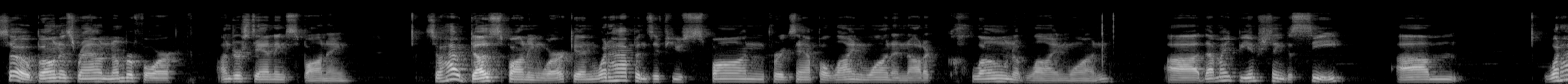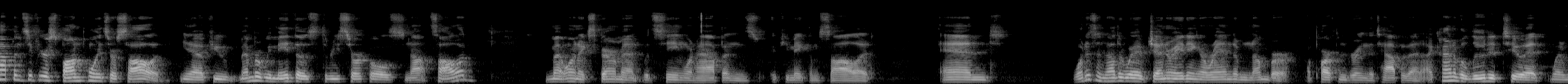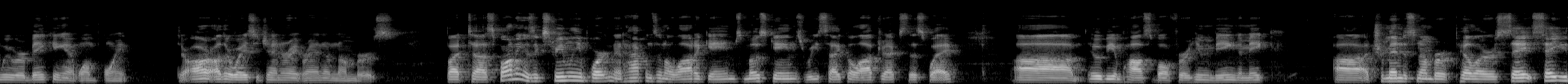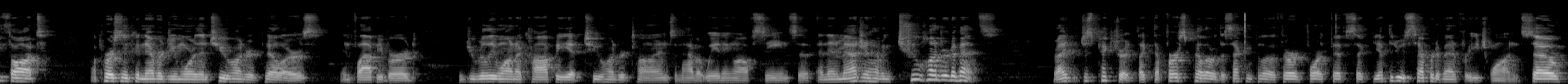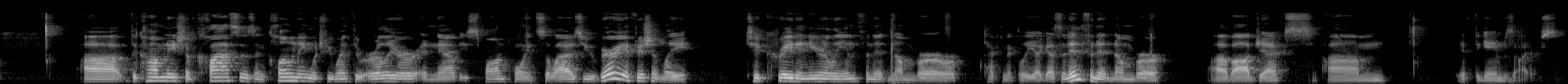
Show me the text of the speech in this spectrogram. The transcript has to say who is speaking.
Speaker 1: So bonus round number four, understanding spawning. So how does spawning work and what happens if you spawn, for example, line one and not a clone of line one? Uh, that might be interesting to see. Um, what happens if your spawn points are solid? You know, if you remember we made those three circles not solid, you might want to experiment with seeing what happens if you make them solid. And what is another way of generating a random number apart from during the tap event? I kind of alluded to it when we were banking at one point. There are other ways to generate random numbers. But uh, spawning is extremely important. It happens in a lot of games. Most games recycle objects this way. Uh, it would be impossible for a human being to make uh, a tremendous number of pillars. Say, say you thought a person could never do more than 200 pillars in Flappy Bird. Would you really want to copy it 200 times and have it waiting off scene? So, and then imagine having 200 events, right? Just picture it, like the first pillar, the second pillar, the third, fourth, fifth, sixth. You have to do a separate event for each one. So uh, the combination of classes and cloning, which we went through earlier, and now these spawn points allows you very efficiently to create a nearly infinite number, or technically, I guess, an infinite number of objects um, if the game desires.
